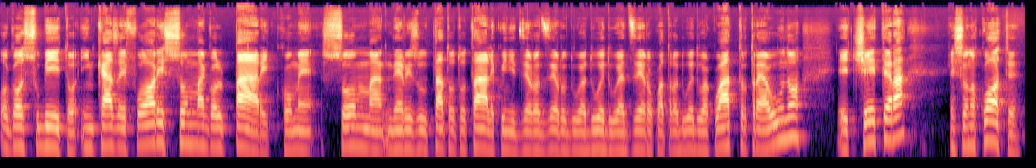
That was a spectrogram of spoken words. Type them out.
o gol subito in casa e fuori, somma gol pari come somma nel risultato totale, quindi 0-0, 2-2, 2-0, 4-2, 2-4, 3-1, eccetera. E sono quote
